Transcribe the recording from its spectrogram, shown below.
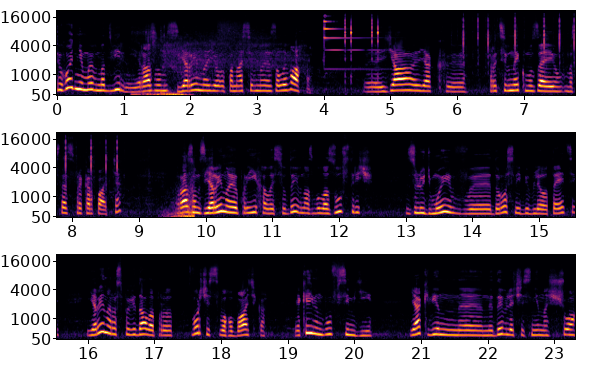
Сьогодні ми в надвірній разом з Яриною Опанасівною Заливаха. Е, Я, як е, працівник музею мистецтв Прикарпаття, разом з Яриною приїхали сюди. В нас була зустріч з людьми в е, дорослій бібліотеці. Ярина розповідала про творчість свого батька, який він був в сім'ї, як він, не дивлячись ні на що,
